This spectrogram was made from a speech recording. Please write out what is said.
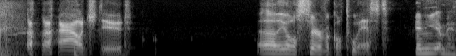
Ouch, dude. Oh, the old cervical twist. And yeah, man,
